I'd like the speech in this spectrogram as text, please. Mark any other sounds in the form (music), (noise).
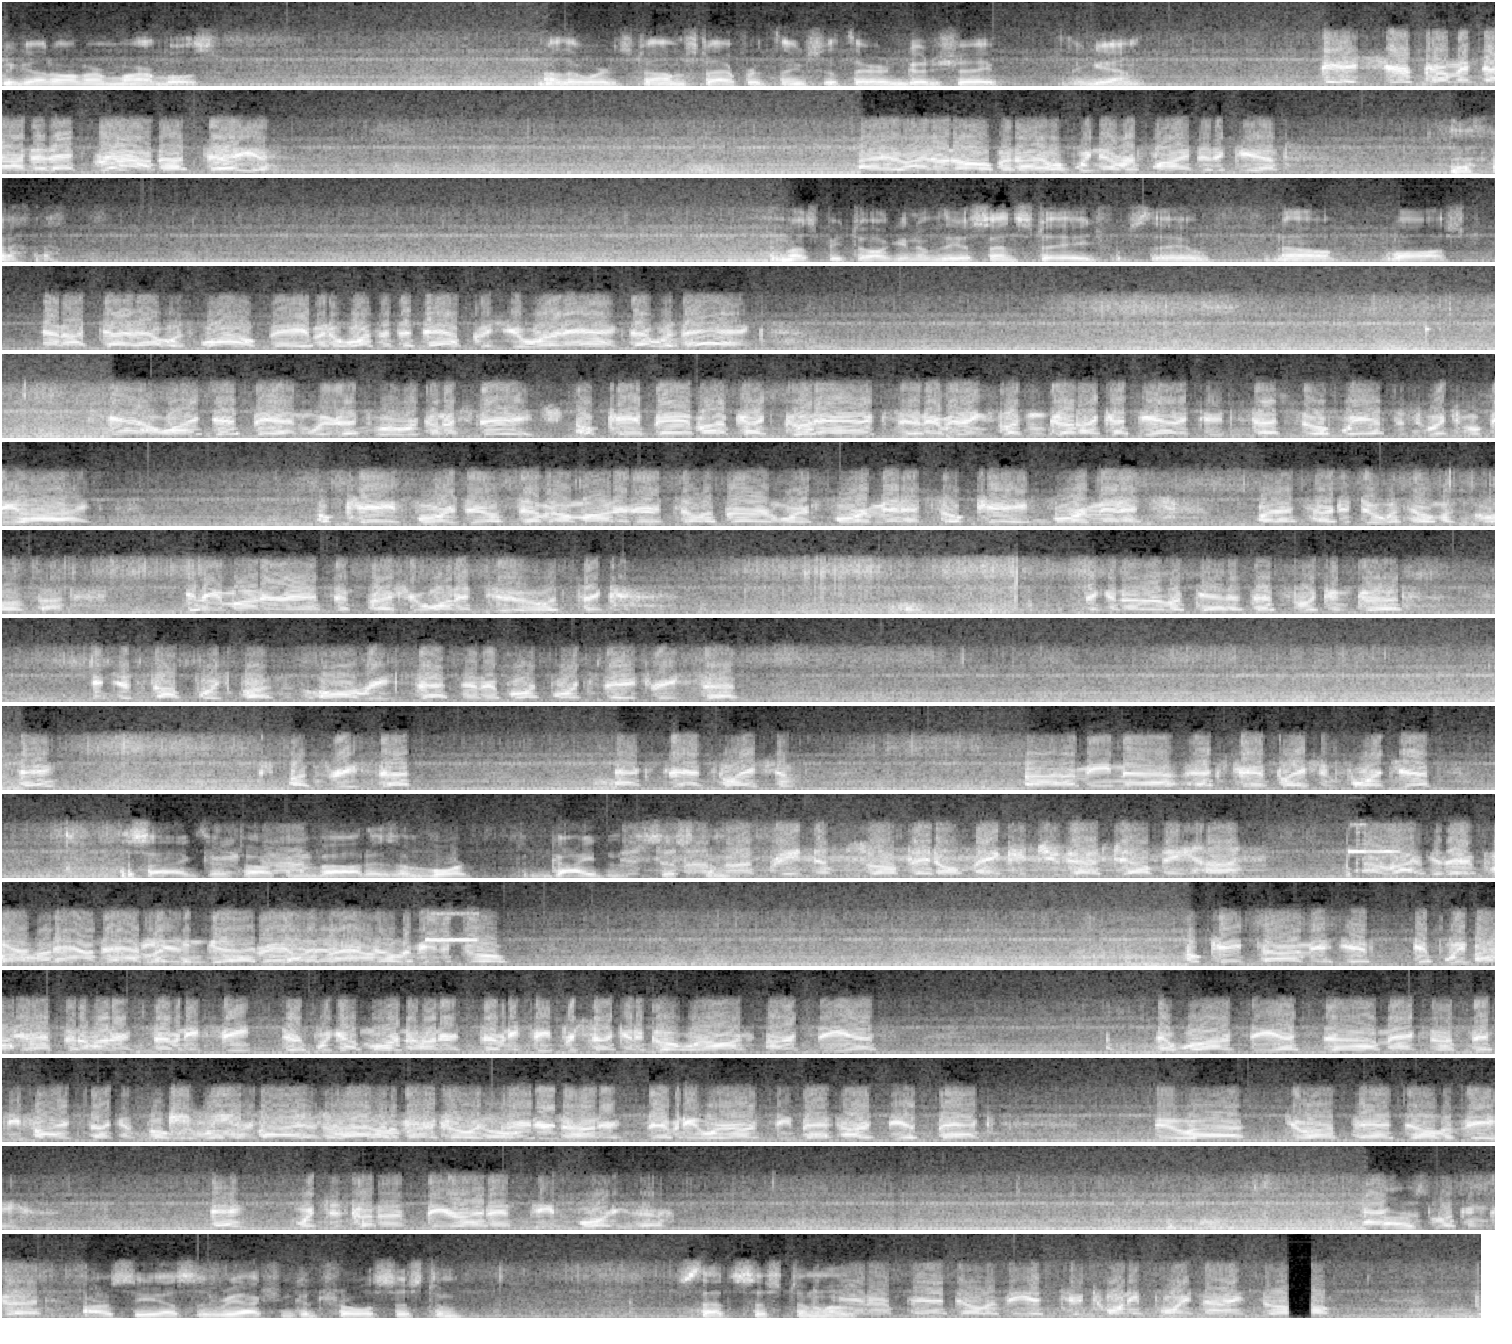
we got all our marbles. In other words, Tom Stafford thinks that they're in good shape again. It's sure coming down to that ground, I'll tell you. I, I don't know, but I hope we never find it again. (laughs) they must be talking of the ascent stage, which they have now lost. And I tell you, that was wild, babe, and it wasn't the dap because you weren't ags. That was ags. We, that's where we're going to stage. Okay, babe, I've got good ags, and everything's looking good. I got the attitude set, so if we have to switch, we'll be all right. Okay, 407 on monitor, tell it burn. We're at four minutes. Okay, four minutes. Well, that's hard to do with helmets and gloves on. Give me a monitor, ascent pressure one and two. Let's take, take another look at it. That's looking good. Engine stop push buttons, all reset, and abort port stage reset. Okay? Push buttons reset. X translation. Uh, I mean, uh, X translation four jets. The SAGs they're talking about is abort guidance Listen, system. I'm not reading them, so if they don't make it, you gotta tell me, huh? Uh, roger there, countdown now. Looking good. Charlie Brown. Delta V to go. Okay, Tom, i- if, if we got less than 170 feet, if we got more than 170 feet per second to go, we're on RCS. Then we'll RCS uh, maximum of 55 seconds, but we will RCS. If Delta V to go is greater than 170, we're RC back, RCS back to, uh, to our pad Delta V. Okay? Which is going to be right in P40 there. Act is Our- looking good. RCS is Reaction Control System. It's that system of And our pad delta V is 220.9. So if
